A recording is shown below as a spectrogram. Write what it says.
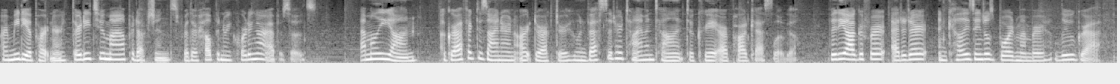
our media partner, 32 Mile Productions, for their help in recording our episodes, Emily Yan, a graphic designer and art director who invested her time and talent to create our podcast logo, videographer, editor, and Kelly's Angels board member, Lou Graff,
